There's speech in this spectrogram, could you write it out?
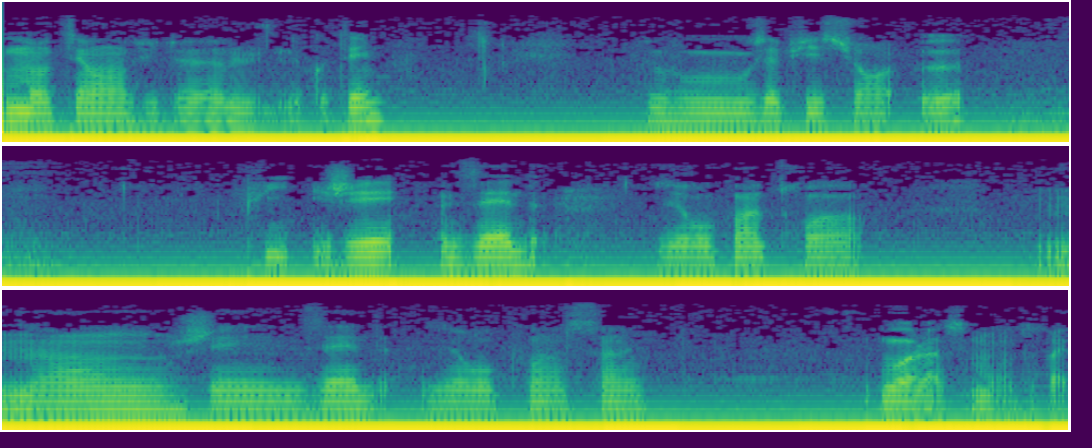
Vous montez en vue de, côté, vous appuyez sur E, puis G, Z, 0.3, non, GZ, 0.5, voilà, c'est bon à peu près.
